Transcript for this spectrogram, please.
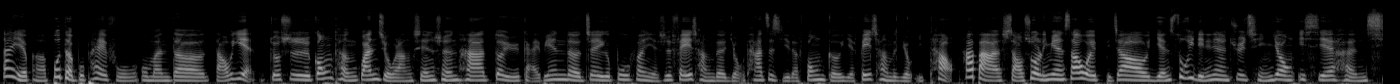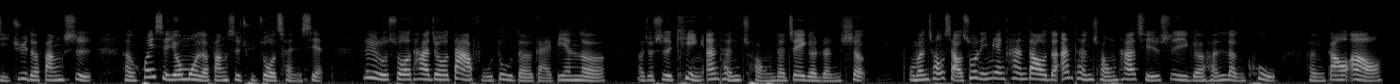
但也呃不得不佩服我们的导演，就是工藤官九郎先生，他对于改编的这个部分也是非常的有他自己的风格，也非常的有一套。他把小说里面稍微比较严肃一点点的剧情，用一些很喜剧的方式，很诙谐幽默的方式去做呈现。例如说，他就大幅度的改编了，呃，就是 King 安藤崇的这个人设。我们从小说里面看到的安藤崇，他其实是一个很冷酷、很高傲，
